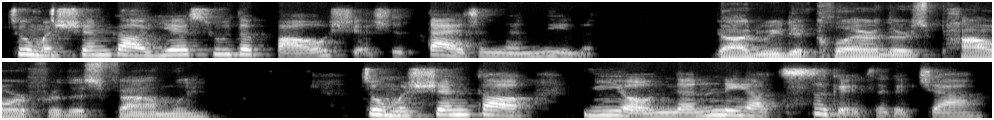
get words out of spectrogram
主，我们宣告耶稣的宝血是带着能力的。 God, we declare there's power for this family. 主，我们宣告你有能力要赐给这个家。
